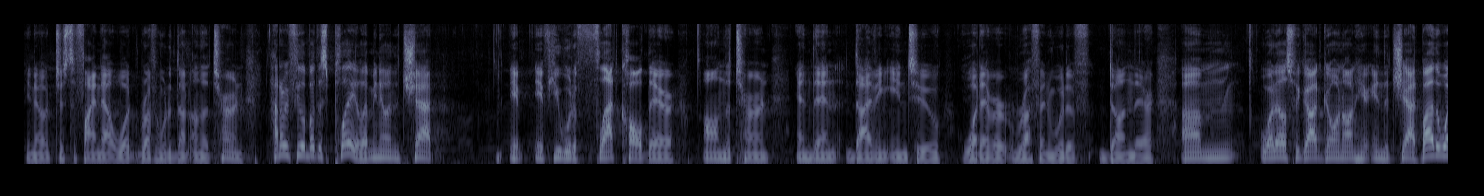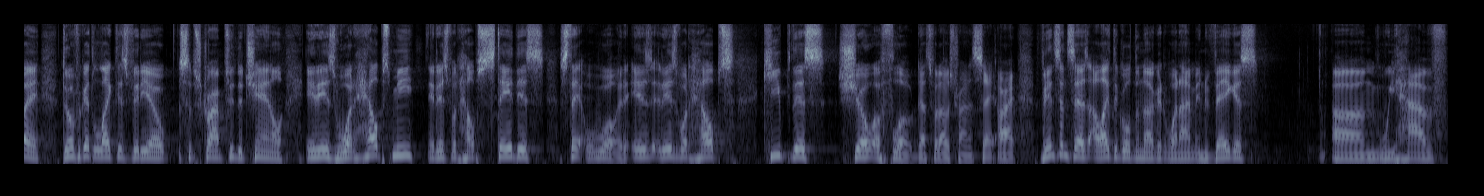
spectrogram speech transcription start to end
you know, just to find out what Ruffin would have done on the turn. How do we feel about this play? Let me know in the chat if, if you would have flat called there on the turn and then diving into whatever Ruffin would have done there. Um, what else we got going on here in the chat? By the way, don't forget to like this video, subscribe to the channel. It is what helps me. It is what helps stay this stay. Whoa! It is it is what helps keep this show afloat. That's what I was trying to say. All right. Vincent says I like the golden nugget when I'm in Vegas. Um, we have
